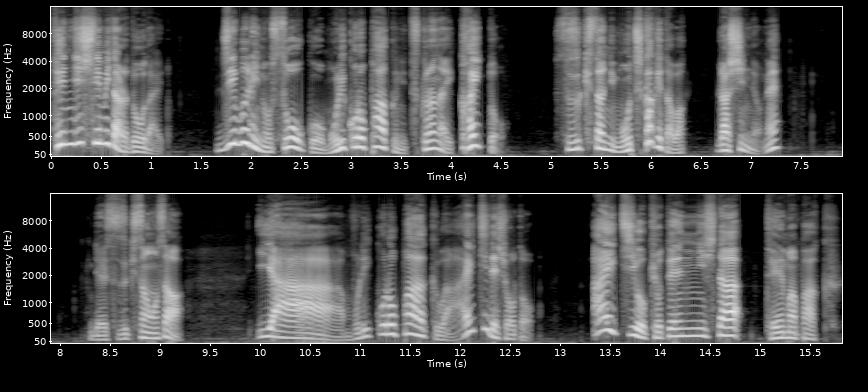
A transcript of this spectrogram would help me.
展示してみたらどうだいと。ジブリの倉庫を森コロパークに作らないかいと鈴木さんに持ちかけたわらしいんだよね。で鈴木さんはさ「いやー森コロパークは愛知でしょ」と。愛知を拠点にしたテーマパーク。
